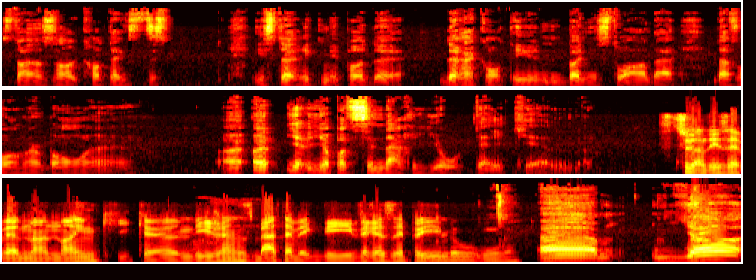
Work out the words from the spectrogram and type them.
c'est dans un contexte historique mais pas de de raconter une bonne histoire, d'a- d'avoir un bon euh, il y, a- a pas de scénario tel quel. C'est-tu dans des événements de même qui, que les gens se battent avec des vraies épées, là? Ou... Euh, Il y a,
